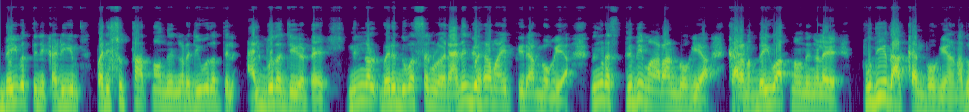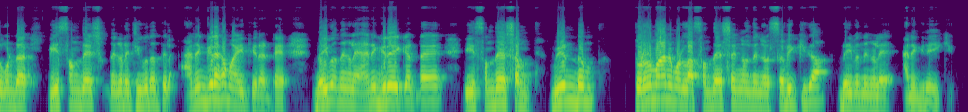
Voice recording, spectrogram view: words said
ദൈവത്തിന് കഴിയും. പരിശുദ്ധാത്മാവ് നിങ്ങളുടെ ജീവിതത്തിൽ അത്ഭുതം ചെയ്യട്ടെ. നിങ്ങൾ വരും ദിവസങ്ങൾ ഒരു അനുഗ്രഹമായി തീരാൻ പോകുക നിങ്ങളുടെ സ്ഥിതി മാറാൻ പോകുക കാരണം ദൈവാത്മാവ് നിങ്ങളെ പുതിയതാക്കാൻ പോകുകയാണ്. അതുകൊണ്ട് ഈ സന്ദേശം നിങ്ങളുടെ ജീവിതത്തിൽ അനുഗ്രഹമായി തീരട്ടെ. ദൈവം നിങ്ങളെ അനുഗ്രഹിക്കട്ടെ. ഈ സന്ദേശം വീണ്ടും തുടർമാനമുള്ള സന്ദേശങ്ങൾ നിങ്ങൾ ശ്രവിക്കുക. ദൈവം നിങ്ങളെ അനുഗ്രഹിക്കും.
